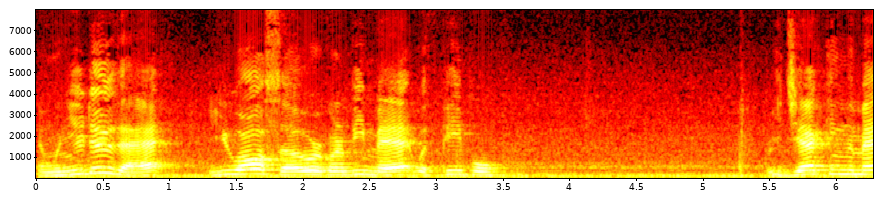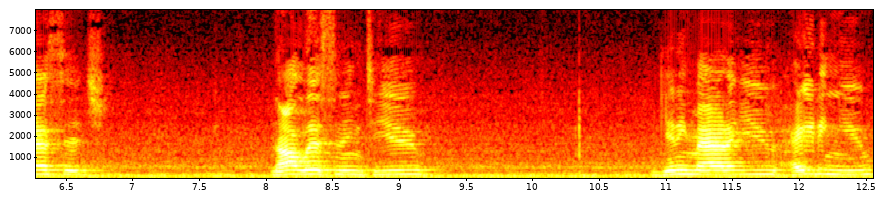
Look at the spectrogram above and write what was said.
And when you do that, you also are going to be met with people rejecting the message, not listening to you, getting mad at you, hating you,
